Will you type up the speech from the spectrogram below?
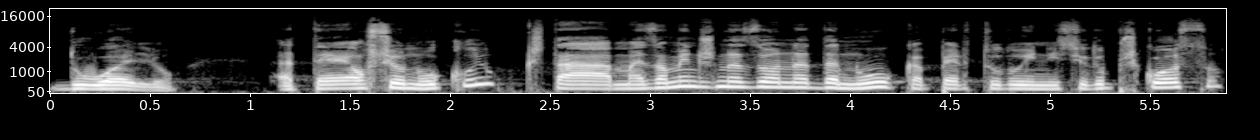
do olho até ao seu núcleo, que está mais ou menos na zona da nuca, perto do início do pescoço,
